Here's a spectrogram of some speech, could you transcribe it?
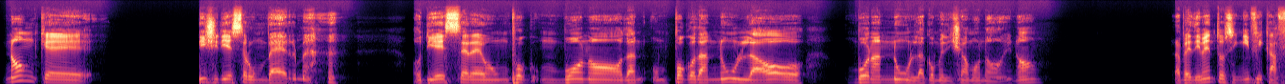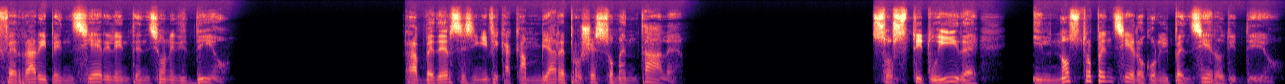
non che dici di essere un verme o di essere un, po- un, buono da, un poco da nulla o un buono a nulla, come diciamo noi, no? Ravvedimento significa afferrare i pensieri, le intenzioni di Dio. Ravvedersi significa cambiare processo mentale, sostituire il nostro pensiero con il pensiero di Dio.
